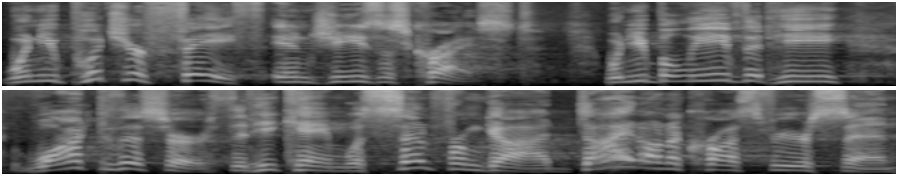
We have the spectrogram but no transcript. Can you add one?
When you put your faith in Jesus Christ, when you believe that He walked this earth, that He came, was sent from God, died on a cross for your sin,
